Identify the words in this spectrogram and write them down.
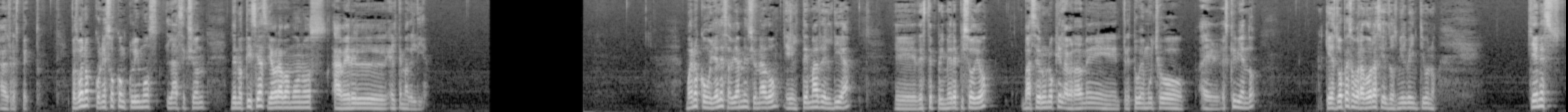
al respecto. Pues bueno, con eso concluimos la sección de noticias y ahora vámonos a ver el tema del día. Bueno, como ya les había mencionado, el tema del día eh, de este primer episodio va a ser uno que la verdad me entretuve mucho eh, escribiendo, que es López Obrador hacia el 2021. ¿Quiénes,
